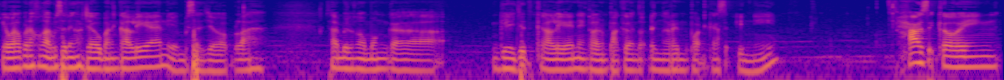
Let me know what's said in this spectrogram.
Ya walaupun aku nggak bisa dengar jawaban kalian ya bisa jawablah. Sambil ngomong ke gadget kalian yang kalian pakai untuk dengerin podcast ini how's it going?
